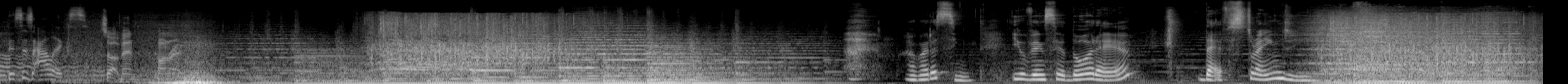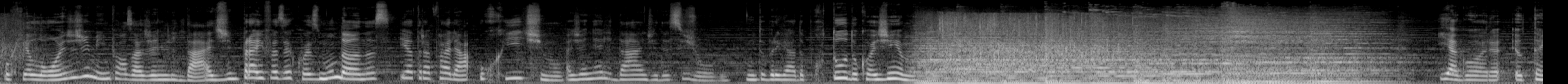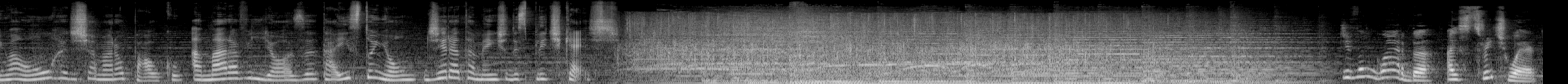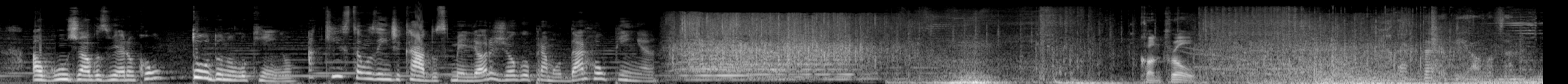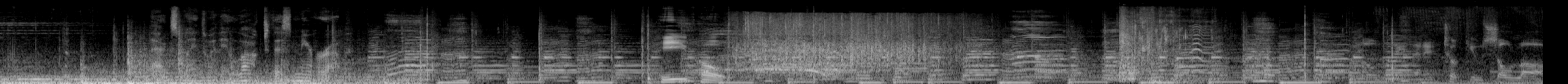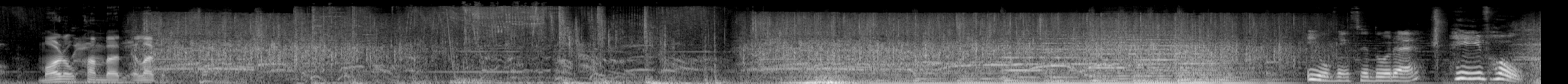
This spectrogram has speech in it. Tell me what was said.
This is Alex. What's up, man? Conrad. Agora sim. E o vencedor é. Death Stranding. Porque longe de mim pausar a genialidade pra ir fazer coisas mundanas e atrapalhar o ritmo, a genialidade desse jogo. Muito obrigada por tudo, Kojima. E agora eu tenho a honra de chamar ao palco a maravilhosa Thaís Tunhon, diretamente do Splitcast. De vanguarda a streetwear, alguns jogos vieram com tudo no lookinho. Aqui estão os indicados: melhor jogo para mudar roupinha. Control. That better be all of them. That explains why they locked this mirror up. Heave Ho. So long. Mortal Kombat 11. E o vencedor é Heave Ho.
